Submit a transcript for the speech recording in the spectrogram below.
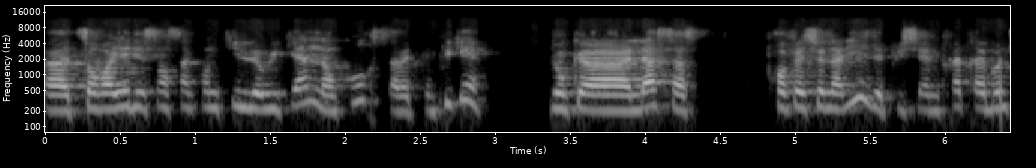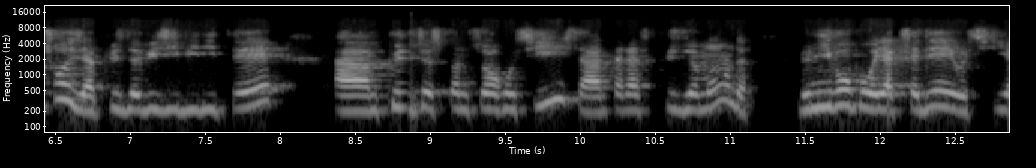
de s'envoyer des 150 kg le week-end en course, ça va être compliqué. Donc là, ça se professionnalise et puis c'est une très, très bonne chose. Il y a plus de visibilité, plus de sponsors aussi, ça intéresse plus de monde. Le niveau pour y accéder est aussi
